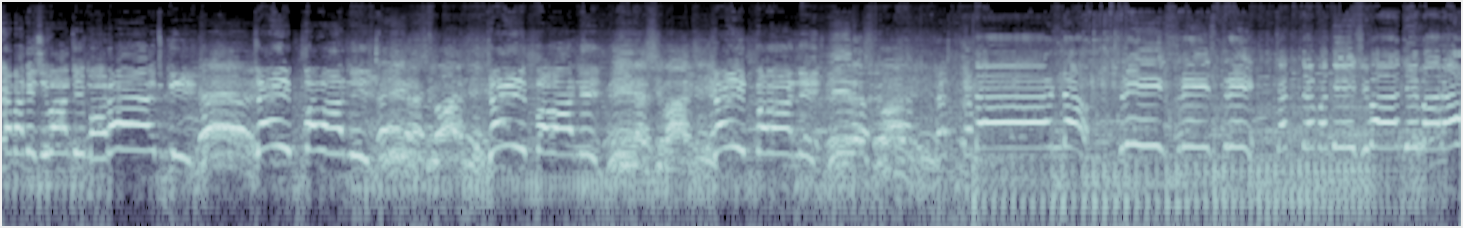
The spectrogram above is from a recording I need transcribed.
छत्रपति शिवाजी महाराज की। जय भवानी जय भवानी जय भवानी श्री श्री श्री छत्रपति शिवाजी महाराज।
